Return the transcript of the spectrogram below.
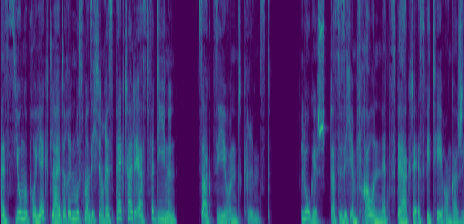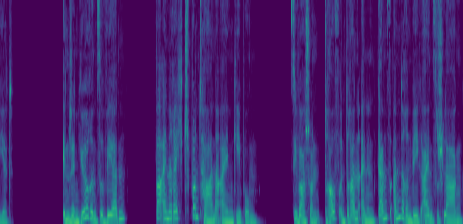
Als junge Projektleiterin muss man sich den Respekt halt erst verdienen, sagt sie und grinst. Logisch, dass sie sich im Frauennetzwerk der SWT engagiert. Ingenieurin zu werden, war eine recht spontane Eingebung. Sie war schon drauf und dran, einen ganz anderen Weg einzuschlagen,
